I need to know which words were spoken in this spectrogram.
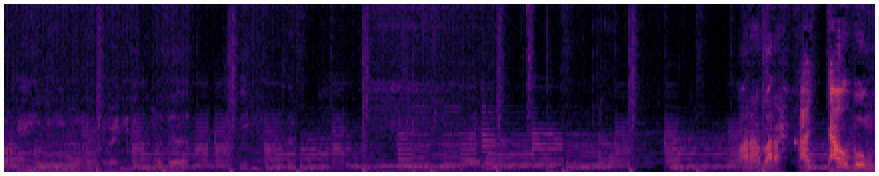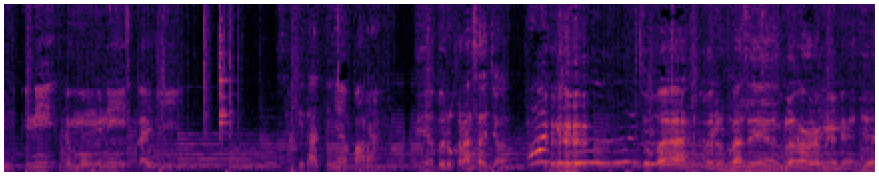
orang yang ujung-ujung ngecewain gue tuh gak ada artinya bisa parah parah. Kacau bong ini demong ini lagi sakit hatinya parah iya baru kerasa cok Sumpah, baru kerasanya belakangan ini aja.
